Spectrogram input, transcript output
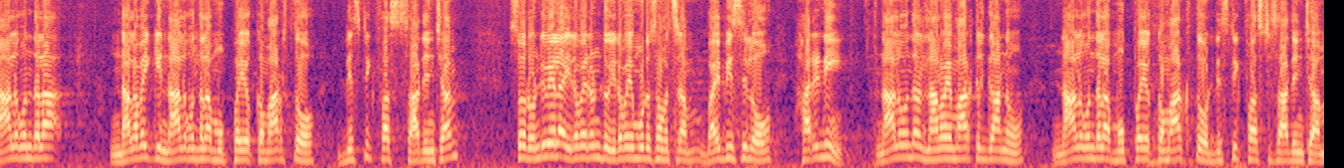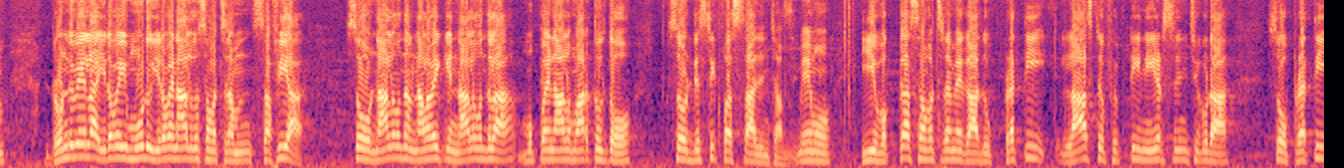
నాలుగు వందల నలభైకి నాలుగు వందల ముప్పై ఒక్క మార్క్స్తో డిస్టిక్ ఫస్ట్ సాధించాం. సో రెండు వేల ఇరవై రెండు ఇరవై మూడు సంవత్సరం బైబీసీలో హరిణి నాలుగు వందల నలభై మార్కులు గాను నాలుగు వందల ముప్పై ఒక్క మార్కుతో డిస్టిక్ ఫస్ట్ సాధించాం. రెండు వేల ఇరవై మూడు ఇరవై నాలుగు సంవత్సరం సఫియా. సో నాలుగు వందల నలభైకి నాలుగు వందల ముప్పై నాలుగు మార్కులతో సో డిస్టిక్ ఫస్ట్ సాధించాం. మేము ఈ ఒక్క సంవత్సరమే కాదు ప్రతి లాస్ట్ ఫిఫ్టీన్ ఇయర్స్ నుంచి కూడా సో ప్రతి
